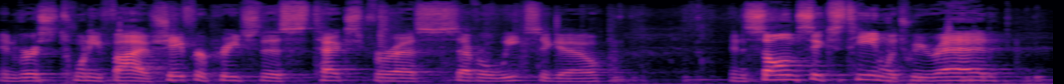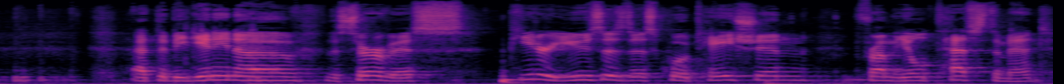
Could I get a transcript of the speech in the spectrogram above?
in verse 25. Schaefer preached this text for us several weeks ago. In Psalm 16, which we read at the beginning of the service, Peter uses this quotation from the Old Testament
